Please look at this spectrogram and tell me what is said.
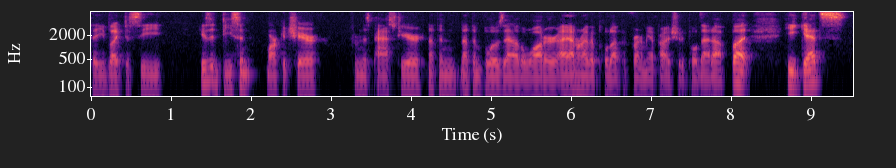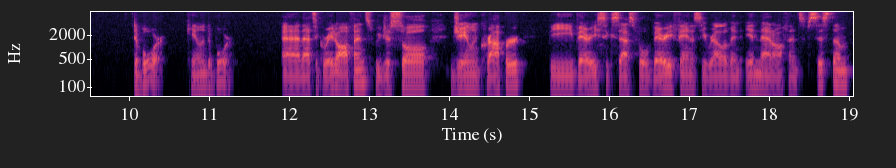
that you'd like to see. He has a decent market share from this past year. Nothing, nothing blows out of the water. I, I don't have it pulled up in front of me. I probably should have pulled that up. But he gets DeBoer, Kalen DeBoer, and that's a great offense. We just saw Jalen Cropper be very successful, very fantasy relevant in that offensive system.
